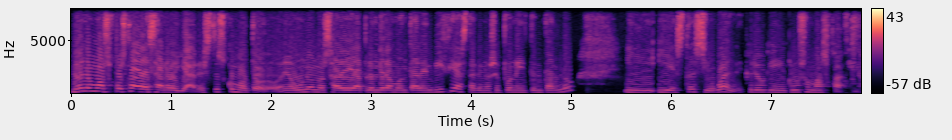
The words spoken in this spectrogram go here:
no lo hemos puesto a desarrollar. Esto es como todo. ¿eh? Uno no sabe aprender a montar en bici hasta que no se pone a intentarlo y, esto es igual. Creo que incluso más fácil.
